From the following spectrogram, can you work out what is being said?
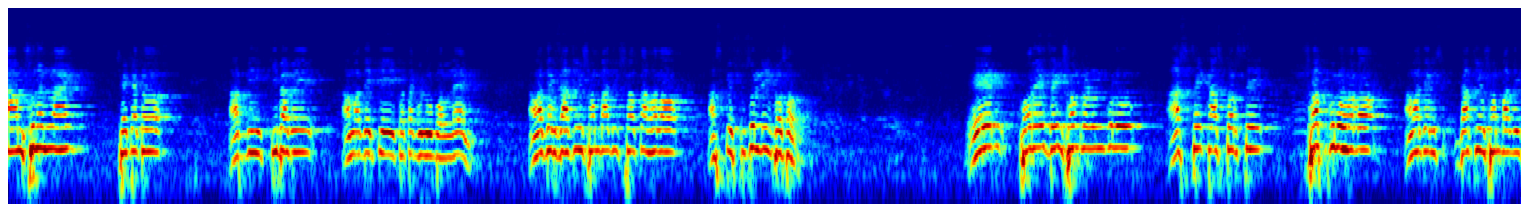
নাম শুনেন নাই, সেটা তো আপনি কীভাবে আমাদেরকে এই কথাগুলো বললেন? আমাদের জাতীয় সাংবাদিক সংস্থা হলো আজকে সুচল্লিশ বছর। এর পরে যেই সংগঠনগুলো আসছে, কাজ করছে, সবগুলো হলো আমাদের জাতীয় সাংবাদিক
